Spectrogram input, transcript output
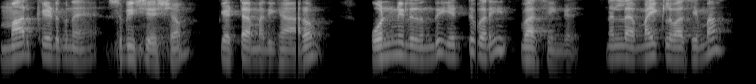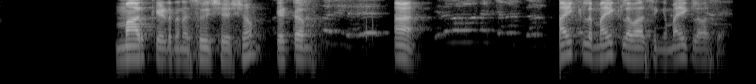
மார்க் எழுதின சுவிசேஷம் எட்டாம் அதிகாரம் ஒன்னிலிருந்து எட்டு வரை வாசியுங்கள். நல்ல மைக்ல வாசியுமா? மார்க் எழுதின சுவிசேஷம் எட்டாம் ஆ. மைக்ல மைக்ல வாசிங்க மைக்ல வாசிங்க.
